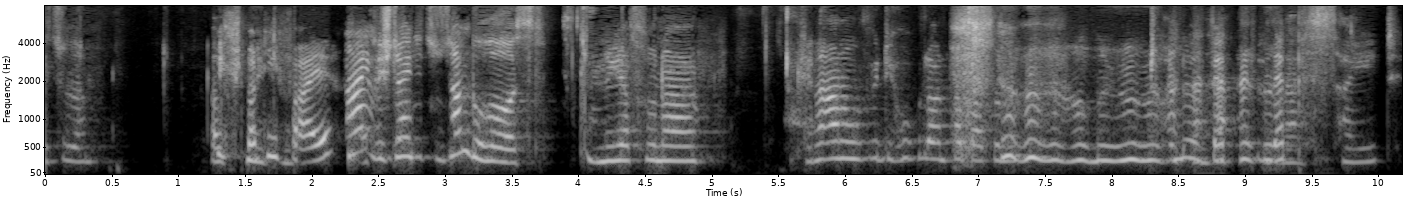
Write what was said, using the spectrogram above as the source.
die zusammen. auf Ich schneide die. Spotify. Nein, wir schneiden die zusammen, du Horst. Und ich auf so einer, keine Ahnung, wie die hochgeladen habe, so eine tolle Web Website.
